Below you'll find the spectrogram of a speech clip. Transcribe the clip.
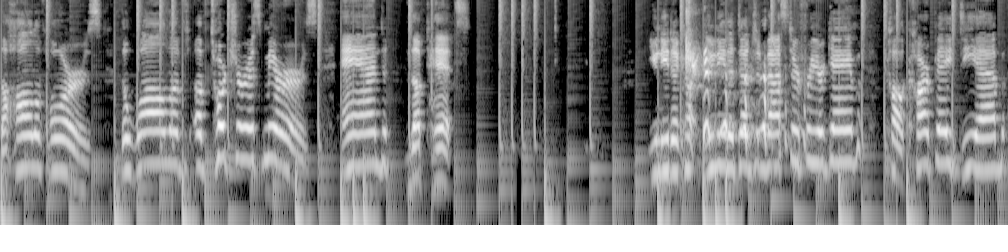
the Hall of Horrors, the Wall of, of Torturous Mirrors, and the Pit. You need a you need a dungeon master for your game? Call Carpe DM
